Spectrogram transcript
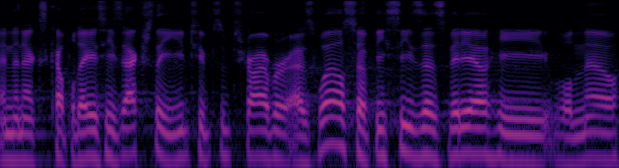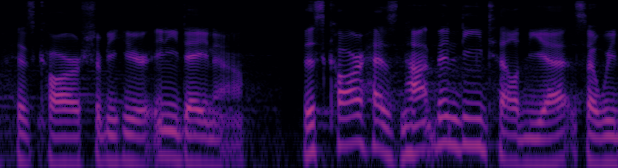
in the next couple days. He's actually a YouTube subscriber as well, so if he sees this video, he will know his car should be here any day now. This car has not been detailed yet, so we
